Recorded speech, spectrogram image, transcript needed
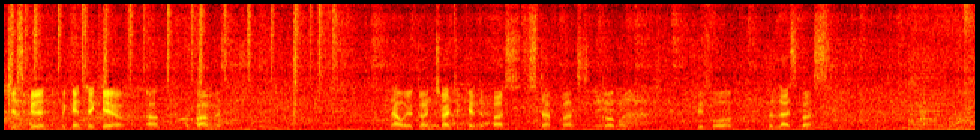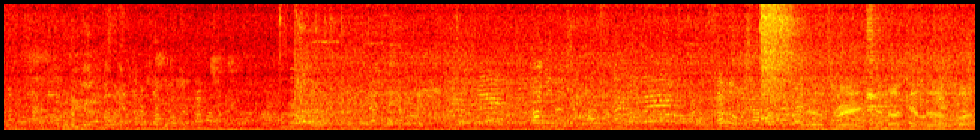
which is good, we can take care of our apartment. Now we're going to try to get the bus, staff bus, go home before the last bus. We're afraid to not get the bus.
